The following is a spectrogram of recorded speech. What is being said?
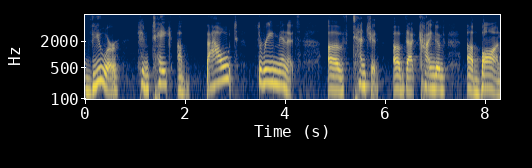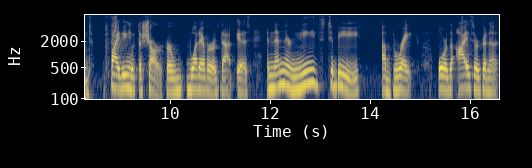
viewer can take about three minutes of tension, of that kind of uh, bond fighting with the shark or whatever that is. And then there needs to be a break, or the eyes are going to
